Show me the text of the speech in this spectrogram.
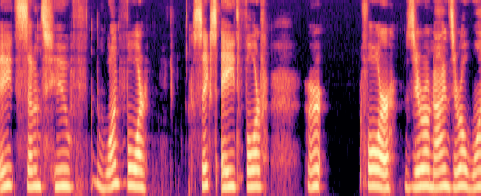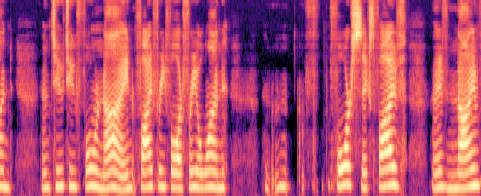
eight seven two one four six eight four four zero nine zero one and two two four nine five three four three oh one four six five five nine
